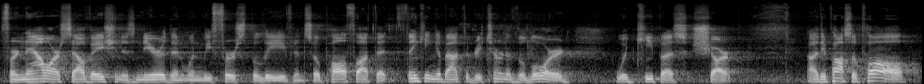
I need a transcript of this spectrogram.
for now our salvation is nearer than when we first believed. And so Paul thought that thinking about the return of the Lord would keep us sharp. Uh, the Apostle Paul,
